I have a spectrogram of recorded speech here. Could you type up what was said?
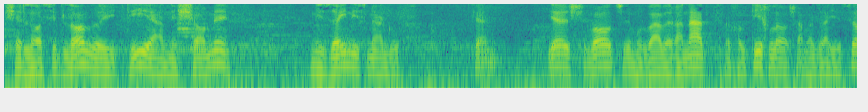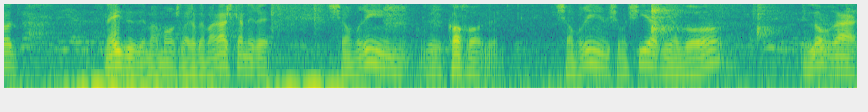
שלא סדלובו איתי הנשומה ניזויניס מהגוף. כן? יש וורט שזה מובא ברנת, וכל תיכלו, שם זה היסוד. לפני זה זה מאמור של הרב מרש כנראה, שאומרים, כוחו, שאומרים שמשיח יבוא, לא רק,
